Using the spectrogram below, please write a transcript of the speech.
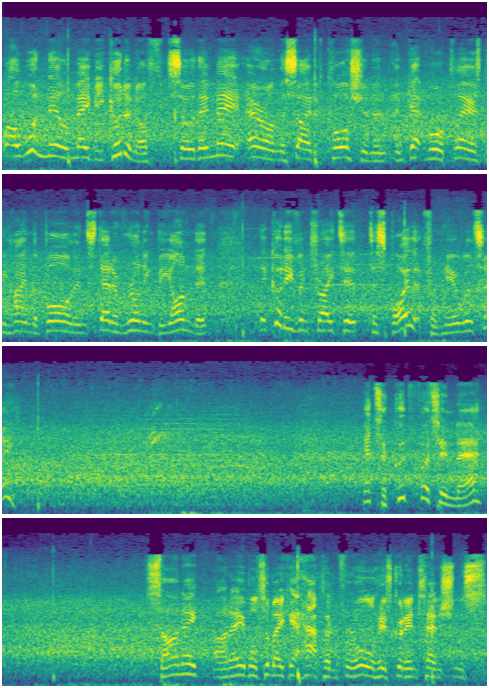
Well, 1-0 may be good enough, so they may err on the side of caution and, and, get more players behind the ball instead of running beyond it. They could even try to, to spoil it from here, we'll see. Gets a good foot in there. Sane unable to make it happen for all his good intentions.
